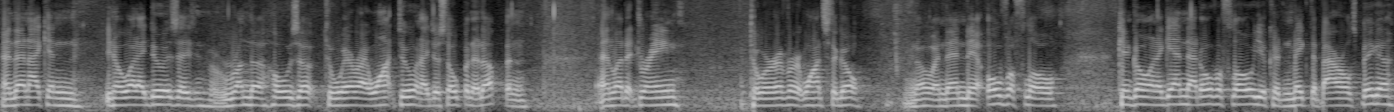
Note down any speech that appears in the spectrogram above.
And then I can, you know, what I do is I run the hose up to where I want to, and I just open it up and, and let it drain to wherever it wants to go. You know, and then the overflow can go, and again, that overflow, you could make the barrels bigger,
